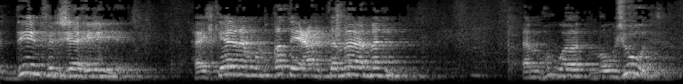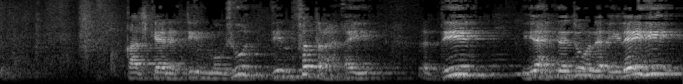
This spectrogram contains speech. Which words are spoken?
الدين في الجاهلية هل كان منقطعا تماما أم هو موجود؟ قال كان الدين موجود دين فطرة أي الدين يهتدون إليه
